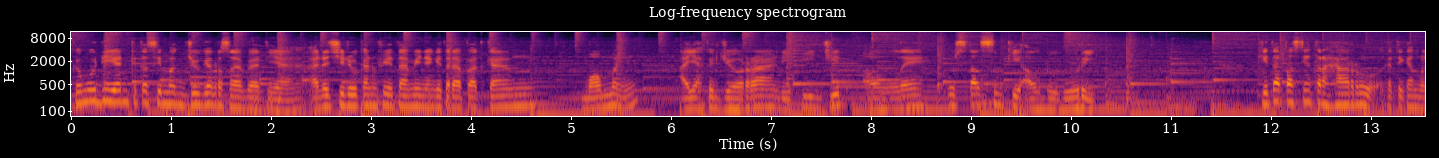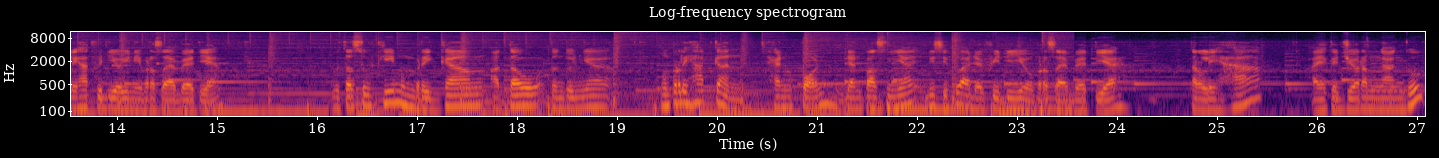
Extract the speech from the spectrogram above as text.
Kemudian kita simak juga persahabat ya, ada cidukan vitamin yang kita dapatkan momen Ayah Kejora dipijit oleh Ustaz Suki Al-Duguri. Kita pastinya terharu ketika melihat video ini persahabat ya. Suki memberikan atau tentunya memperlihatkan handphone dan pastinya di situ ada video persahabat ya. Terlihat Ayah Kejora mengangguk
